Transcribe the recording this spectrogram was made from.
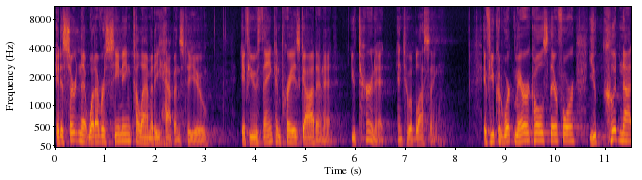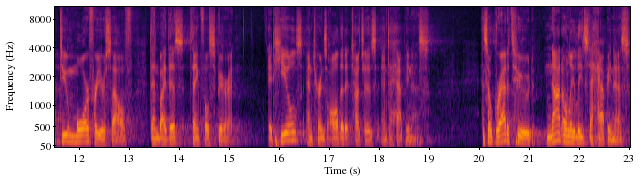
It is certain that whatever seeming calamity happens to you, if you thank and praise God in it, you turn it into a blessing. If you could work miracles, therefore, you could not do more for yourself than by this thankful spirit. It heals and turns all that it touches into happiness. And so gratitude not only leads to happiness,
